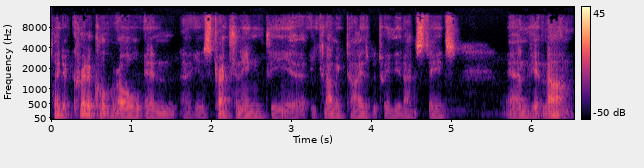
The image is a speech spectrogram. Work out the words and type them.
played a critical role in uh, strengthening the economic ties between the United States and Vietnam.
